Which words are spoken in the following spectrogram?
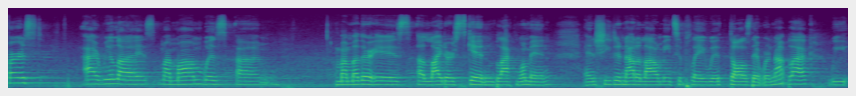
first, I realized my mom was, um, my mother is a lighter skinned black woman, and she did not allow me to play with dolls that were not black. We,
